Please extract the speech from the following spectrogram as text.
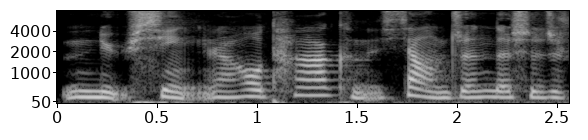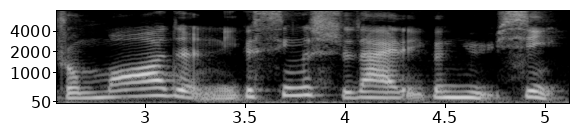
女性，然后她可能象征的是这种 modern 一个新时代的一个女性。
